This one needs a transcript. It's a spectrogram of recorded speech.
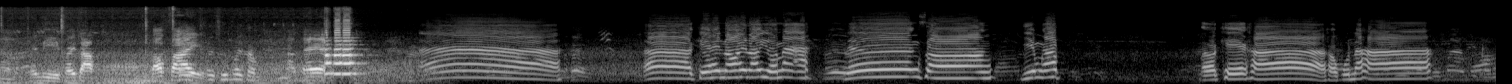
อ่าไฟหลีไฟดับเตาไฟไฟชุบไฟทำแต่อ่าอ่าโอเคให้น้อยน้อยอยู่ข้างหน้าอะหนึ่งสองยิ้มครับ โอเคค่ะ ขอบคุณนะคะ ขอบคุณมากพี่ผม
